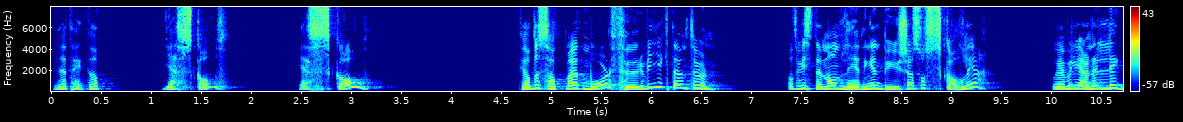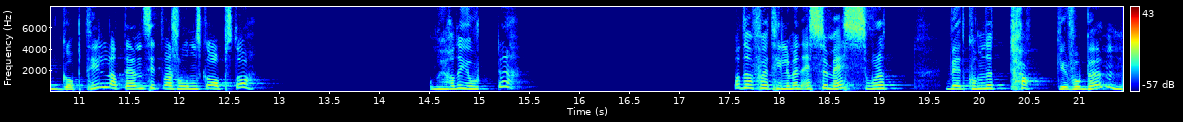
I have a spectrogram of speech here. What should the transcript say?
Men jeg tenkte at jeg skal. Jeg skal. Jeg hadde satt meg et mål før vi gikk den turen. At hvis den anledningen byr seg, så skal jeg. Og jeg vil gjerne legge opp til at den situasjonen skal oppstå. Og når jeg hadde gjort det og Da får jeg til og med en SMS hvor vedkommende takker for bønn.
